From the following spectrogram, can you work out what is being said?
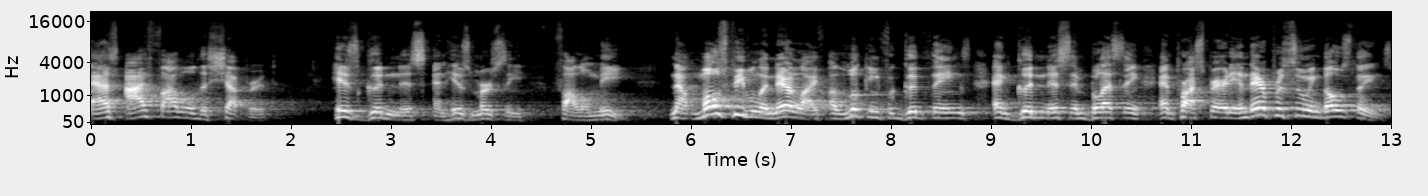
as I follow the shepherd, his goodness and his mercy follow me. Now, most people in their life are looking for good things and goodness and blessing and prosperity, and they're pursuing those things.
